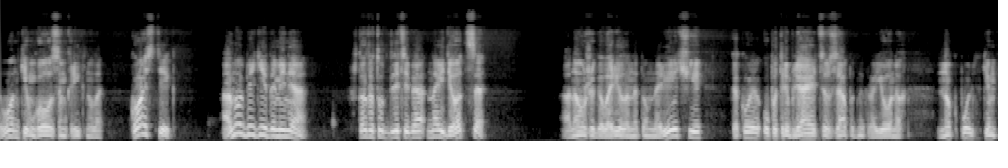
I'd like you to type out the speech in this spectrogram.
звонким голосом крикнула. «Костик, а ну беги до меня! Что-то тут для тебя найдется!» Она уже говорила на том наречии, какое употребляется в западных районах, но к польским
